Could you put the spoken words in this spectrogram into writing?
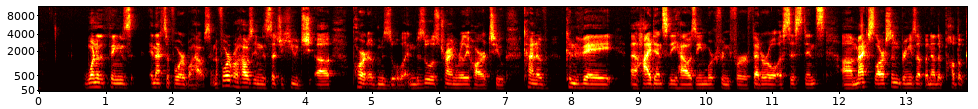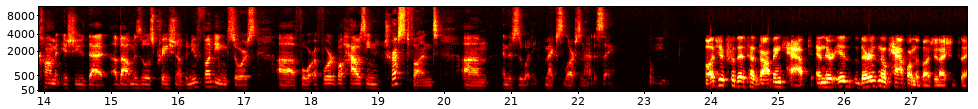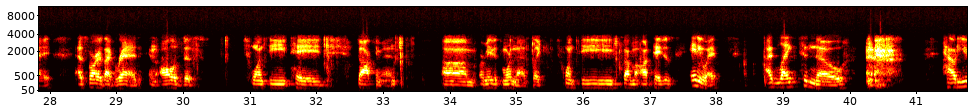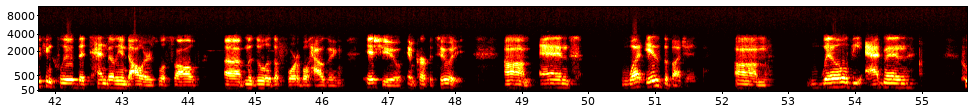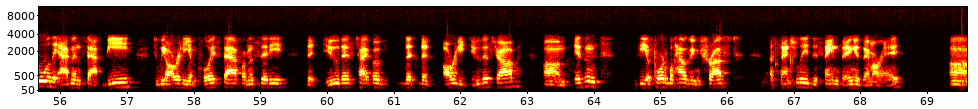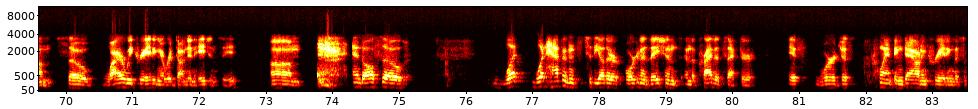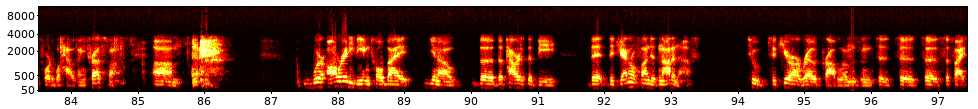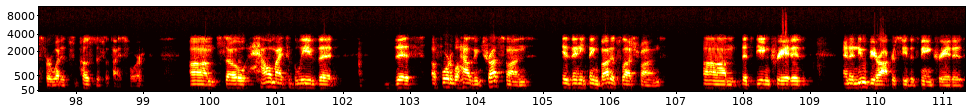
one of the things and that's affordable housing. And Affordable housing is such a huge uh, part of Missoula, and Missoula is trying really hard to kind of convey uh, high density housing, working for federal assistance. Uh, Max Larson brings up another public comment issue that about Missoula's creation of a new funding source uh, for affordable housing trust fund, um, and this is what Max Larson had to say. The budget for this has not been capped, and there is there is no cap on the budget, I should say, as far as I've read in all of this 20-page document, um, or maybe it's more than that. It's like 20 some odd pages. Anyway, I'd like to know how do you conclude that $10 million will solve uh, Missoula's affordable housing issue in perpetuity? Um, and what is the budget? Um, will the admin, who will the admin staff be? Do we already employ staff on the city that do this type of, that, that already do this job? Um, isn't the Affordable Housing Trust essentially the same thing as MRA? Um, so why are we creating a redundant agency? Um, and also, what what happens to the other organizations in the private sector if we're just clamping down and creating this affordable housing trust fund? Um, we're already being told by you know the the powers that be that the general fund is not enough to to cure our road problems and to to, to suffice for what it's supposed to suffice for. Um, so how am I to believe that this affordable housing trust fund is anything but a slush fund um, that's being created and a new bureaucracy that's being created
